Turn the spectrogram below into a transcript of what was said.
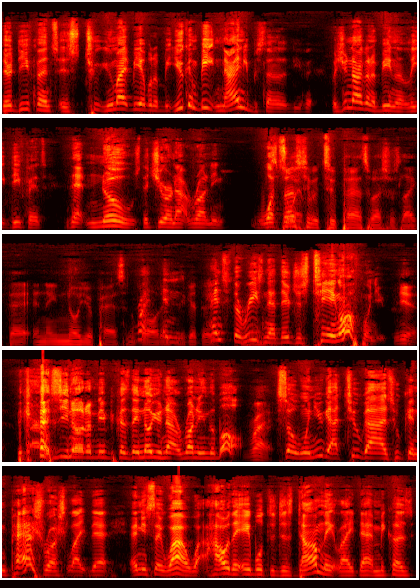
their defense is too. You might be able to beat. You can beat 90 percent of the defense, but you're not going to beat an elite defense that knows that you are not running whatsoever. Especially with two pass rushers like that, and they know you're passing the ball. right, They and get the, hence the reason that they're just teeing off on you. Yeah. because you know what I mean. Because they know you're not running the ball. Right. So when you got two guys who can pass rush like that, and you say, "Wow, how are they able to just dominate like that?" And because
